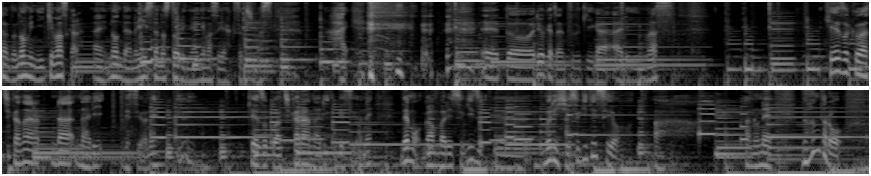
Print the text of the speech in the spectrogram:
ちゃんと飲みに行きますから、はい、飲んであのインスタのストーリーにあげます。約束します。はい。えっと、りょうかちゃん続きがあります。継続は力なりですよね。継続は力なりですよね。でも頑張りすぎず、えー、無理しすぎですよ。あああのね、なんだろう。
